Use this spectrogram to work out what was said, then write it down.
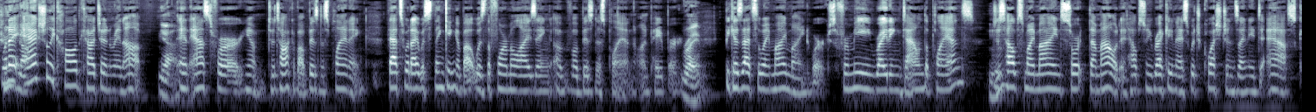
when I not, actually called Katja and Rin up, yeah. and asked for you know to talk about business planning that's what i was thinking about was the formalizing of a business plan on paper right because that's the way my mind works for me writing down the plans mm-hmm. just helps my mind sort them out it helps me recognize which questions i need to ask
